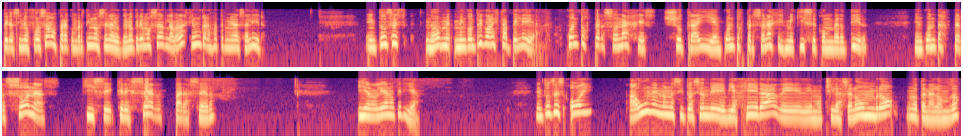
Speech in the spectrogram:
Pero si nos forzamos para convertirnos en algo que no queremos ser, la verdad es que nunca nos va a terminar de salir. Entonces, ¿no? Me encontré con esta pelea. ¿Cuántos personajes yo traía? ¿En cuántos personajes me quise convertir? ¿En cuántas personas quise crecer para ser? Y en realidad no quería. Entonces hoy, aún en una situación de viajera, de, mochilas al hombro, no tan al hombro,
